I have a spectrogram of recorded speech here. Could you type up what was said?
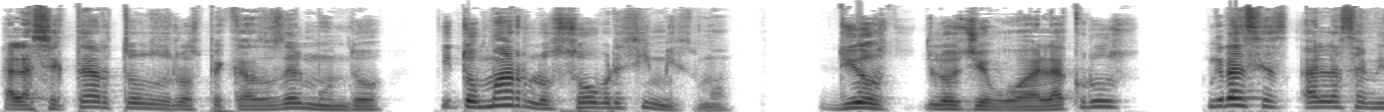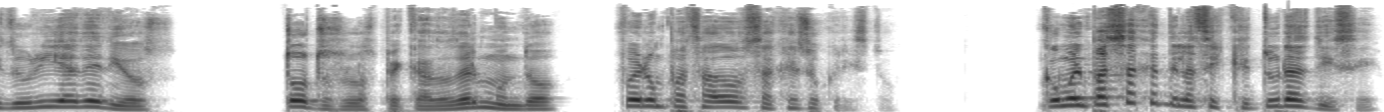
al aceptar todos los pecados del mundo y tomarlos sobre sí mismo. Dios los llevó a la cruz gracias a la sabiduría de Dios. Todos los pecados del mundo fueron pasados a Jesucristo. Como el pasaje de las Escrituras dice,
